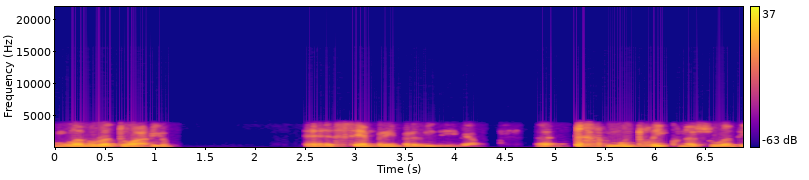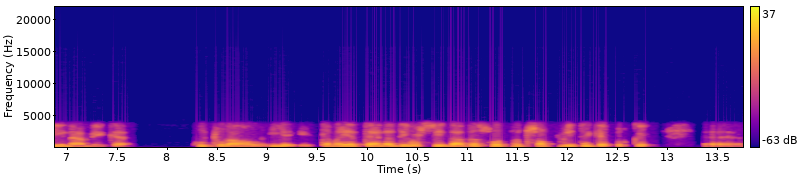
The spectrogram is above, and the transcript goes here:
um laboratório é, sempre imprevisível, é, muito rico na sua dinâmica cultural e, e, também até na diversidade da sua produção política, porque é,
